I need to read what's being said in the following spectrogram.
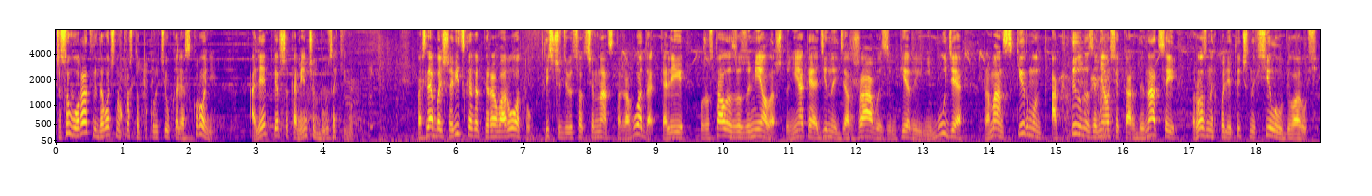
Часовы ўрад відавочна проста пакруціў каля скроні, але першы каменчык быў закінуты. Пасля бальшавіцкага перавароту 1917 года, калі ўжо стала зразумела, што ніякай адзінай дзяржавы з імперыі не будзе, Раман Скірмунд актыўна заняўся каардынацыяй розных палітычных сілаў у Беларусі.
